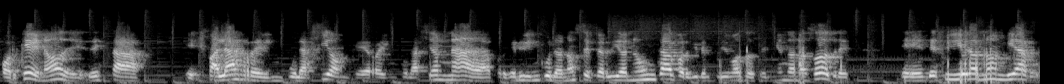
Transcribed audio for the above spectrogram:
por qué, ¿no? De, esta eh, falaz revinculación, que revinculación nada, porque el vínculo no se perdió nunca porque lo estuvimos sosteniendo nosotros. Eh, decidieron no enviarlo.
